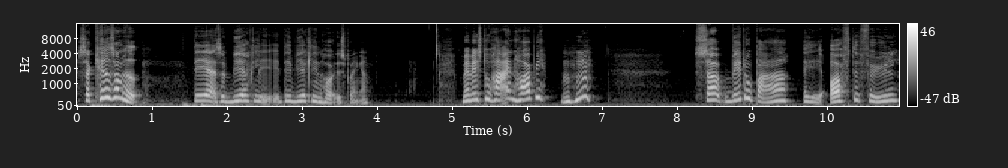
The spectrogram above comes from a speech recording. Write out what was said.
Så kedsomhed, det er altså virkelig, det er virkelig en højdespringer. Men hvis du har en hobby, mm-hmm, så vil du bare øh, ofte føle,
